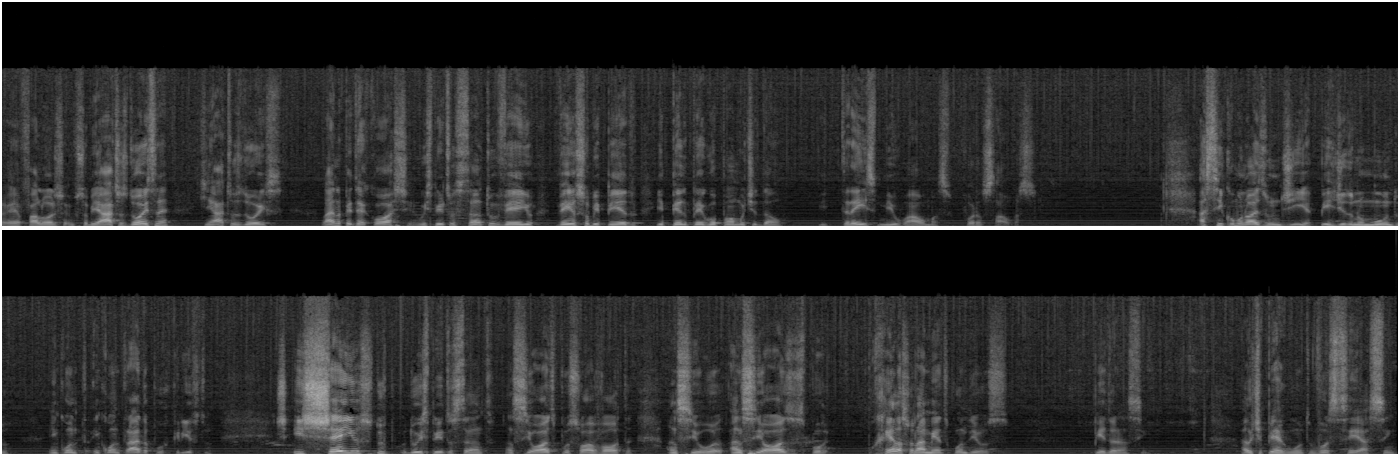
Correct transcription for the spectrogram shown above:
eh, falou sobre Atos 2, né? Que em Atos 2, lá no Pentecoste, o Espírito Santo veio, veio sobre Pedro e Pedro pregou para uma multidão. E 3 mil almas foram salvas. Assim como nós um dia, perdido no mundo, encontrado por Cristo, e cheios do, do, Espírito Santo, ansiosos por sua volta, ansio, ansiosos por relacionamento com Deus. Pedro era assim. Aí eu te pergunto, você é assim?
